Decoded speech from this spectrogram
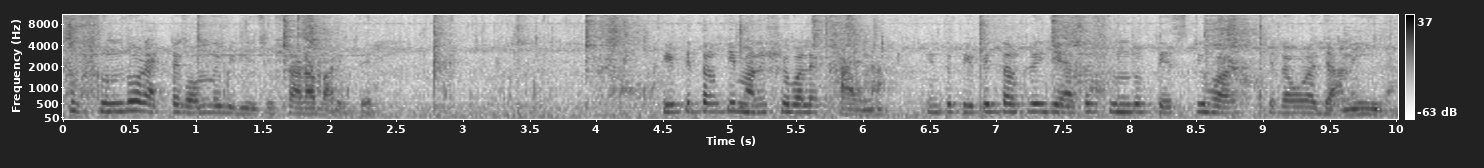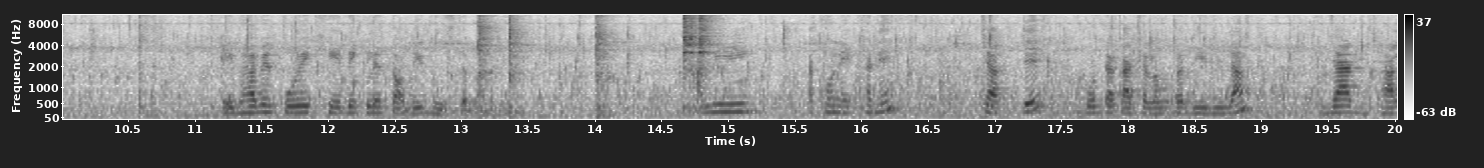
খুব সুন্দর একটা গন্ধ বেরিয়েছে সারা বাড়িতে। পেঁপের তরকারি মানুষে বলে খায় না, কিন্তু পেঁপের তরকারি যে এত সুন্দর টেস্টি হয়, সেটা ওরা জানেই না। এইভাবে করে খেয়ে দেখলে তবেই বুঝতে পারবে আমি এখন এখানে চারটে গোটা কাঁচা লঙ্কা দিয়ে দিলাম। যার ঝাল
